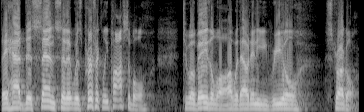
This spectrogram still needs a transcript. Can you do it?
They had this sense that it was perfectly possible to obey the law without any real struggle.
